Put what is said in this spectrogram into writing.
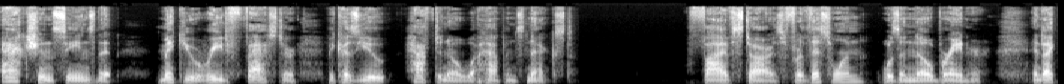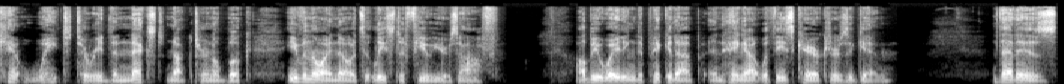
action scenes that make you read faster because you have to know what happens next. Five stars for this one was a no brainer, and I can't wait to read the next Nocturnal book, even though I know it's at least a few years off. I'll be waiting to pick it up and hang out with these characters again. That is,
